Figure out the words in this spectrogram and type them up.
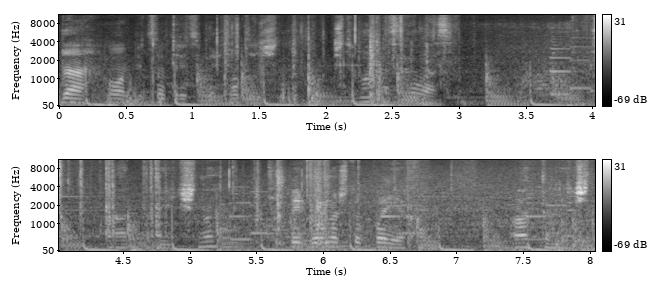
Да, он 535, отлично. Чтобы она открылась. Отлично. Теперь главное, чтобы поехал. Отлично.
